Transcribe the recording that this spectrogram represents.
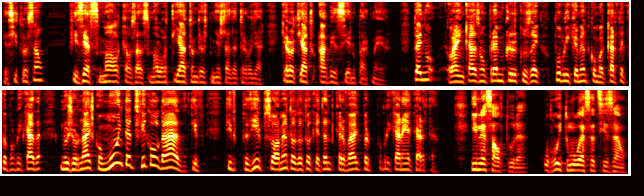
que, a situação fizesse mal, causasse mal ao teatro onde eu tinha estado a trabalhar, que era o Teatro ABC no Parque Meyer. Tenho lá em casa um prémio que recusei publicamente com uma carta que foi publicada nos jornais com muita dificuldade. Tive, tive que pedir pessoalmente ao Dr. Caetano de Carvalho para publicarem a carta. E nessa altura, o Rui tomou essa decisão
